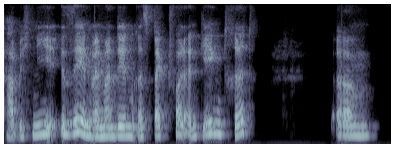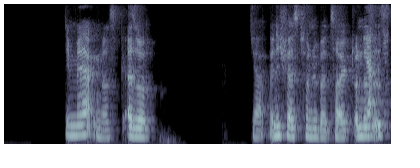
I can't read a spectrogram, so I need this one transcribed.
habe ich nie gesehen. Wenn man denen respektvoll entgegentritt, ähm, die merken das. Also, ja, bin ich fest von überzeugt. Und das ja, ist.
